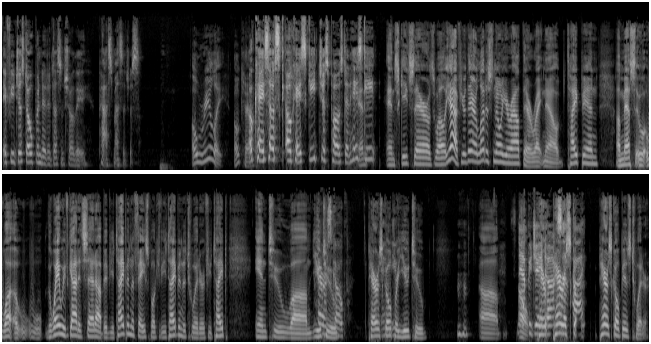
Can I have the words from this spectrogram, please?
if you just opened it, it doesn't show the past messages. Oh, really? Okay. Okay, so okay, Skeet just posted. Hey, And, Skeet. and Skeet's there as well. Yeah, if you're there, let us know you're out there right now. Type in a message. What, the way we've got it set up, if you type into Facebook, if you type into Twitter, if you type into um, YouTube, Periscope. Periscope or YouTube, Mhm. uh, Snappy oh, J says Periscope. Periscope is Twitter.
